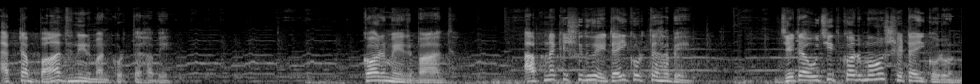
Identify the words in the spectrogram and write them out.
একটা বাঁধ নির্মাণ করতে হবে। কর্মের বাঁধ। আপনাকে শুধু এটাই করতে হবে। যেটা উচিত কর্ম, সেটাই করুন।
